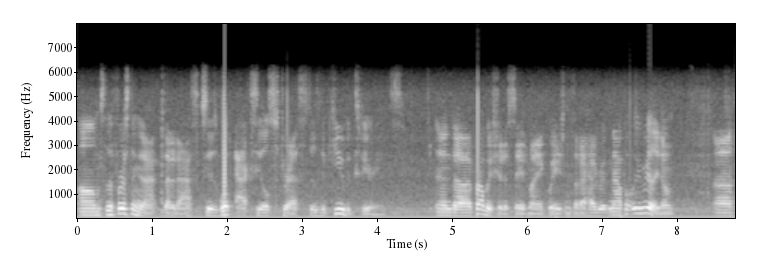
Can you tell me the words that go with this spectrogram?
Um, so the first thing that, that it asks is, what axial stress does the cube experience? And uh, I probably should have saved my equations that I had written out, but we really don't. Uh,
